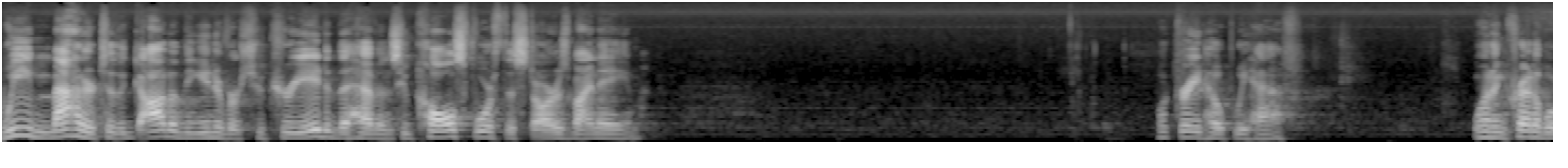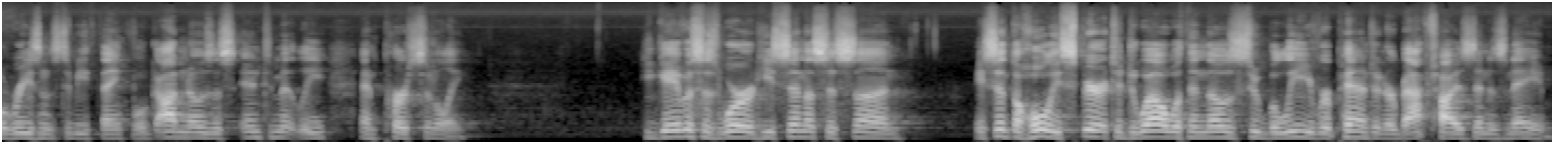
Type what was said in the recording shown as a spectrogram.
We matter to the God of the universe who created the heavens, who calls forth the stars by name. What great hope we have. What incredible reasons to be thankful. God knows us intimately and personally. He gave us His word, He sent us His Son. He sent the Holy Spirit to dwell within those who believe, repent, and are baptized in His name.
